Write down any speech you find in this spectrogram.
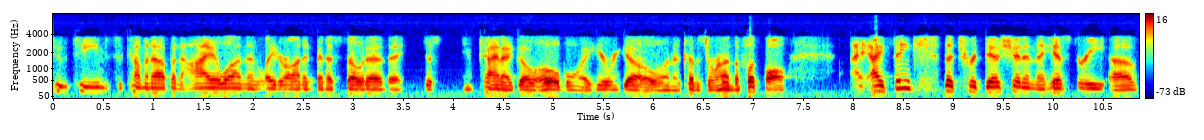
two teams coming up in Iowa and then later on in Minnesota that just you kind of go, oh boy, here we go when it comes to running the football. I, I think the tradition and the history of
